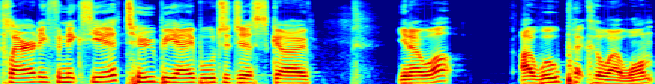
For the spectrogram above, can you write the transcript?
clarity for next year to be able to just go, you know what? I will pick who I want,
